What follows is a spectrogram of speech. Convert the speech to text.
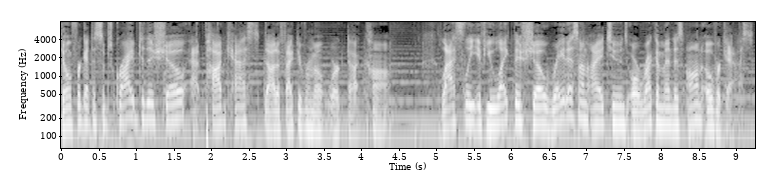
Don't forget to subscribe to this show at podcast.effectiveremotework.com. Lastly, if you like this show, rate us on iTunes or recommend us on Overcast.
